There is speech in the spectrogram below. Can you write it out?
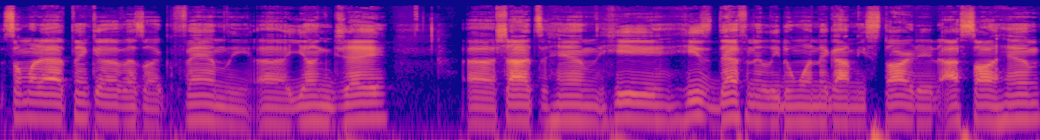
someone that I think of as like family, uh, Young Jay. Uh, shout out to him. He he's definitely the one that got me started. I saw him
